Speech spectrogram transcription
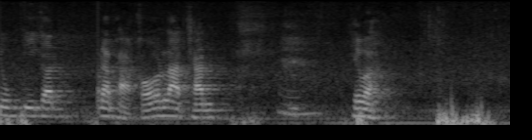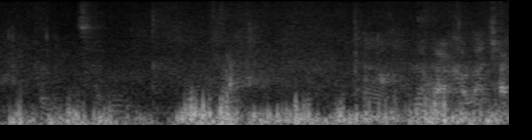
ยุง มันยุงตีกันหน้าผากเขาลาดชันอืมใช่ป่ะหน้าผากเขาลาดชัน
